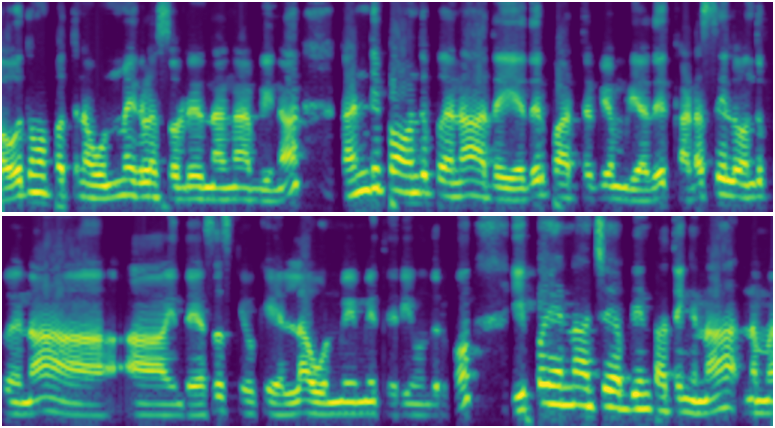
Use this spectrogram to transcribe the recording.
கௌதம பத்தின உண்மைகளை சொல்லியிருந்தாங்க அப்படின்னா கண்டிப்பா வந்து பார்த்தீங்கன்னா அதை எதிர்பார்த்திருக்கவே முடியாது. கடைசியில வந்து பார்த்தீங்கன்னா இந்த எஸ்எஸ்கேவுக்கு எல்லா உண்மையுமே தெரிய வந்திருக்கும். இப்போ என்னாச்சு அப்படின்னு பாத்தீங்கன்னா நம்ம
